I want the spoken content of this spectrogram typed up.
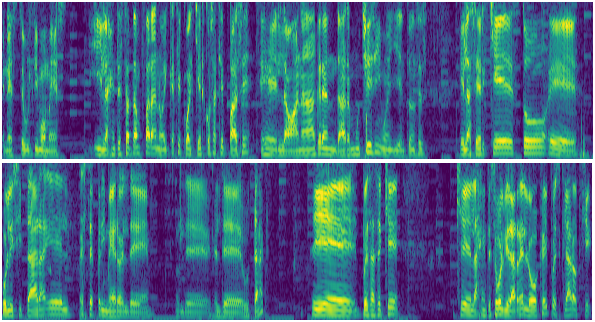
en este último mes. Y la gente está tan paranoica que cualquier cosa que pase eh, la van a agrandar muchísimo. Y entonces el hacer que esto eh, publicitara el, este primero, el de, el de, el de UTAC, eh, pues hace que, que la gente se volviera re loca. Y pues claro, que,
